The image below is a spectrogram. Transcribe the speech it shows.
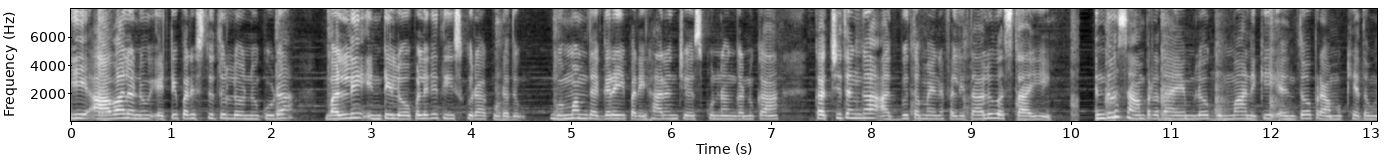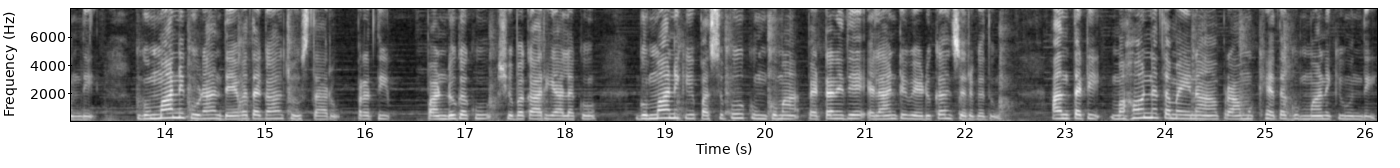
ఈ ఆవాలను ఎట్టి పరిస్థితుల్లోనూ కూడా మళ్ళీ ఇంటి లోపలికి తీసుకురాకూడదు. గుమ్మం దగ్గర ఈ పరిహారం చేసుకున్నాం గనుక ఖచ్చితంగా అద్భుతమైన ఫలితాలు వస్తాయి. హిందూ సాంప్రదాయంలో గుమ్మానికి ఎంతో ప్రాముఖ్యత ఉంది. గుమ్మాన్ని కూడా దేవతగా చూస్తారు. ప్రతి పండుగకు శుభకార్యాలకు గుమ్మానికి పసుపు కుంకుమ పెట్టనిదే ఎలాంటి వేడుక జరగదు. అంతటి మహోన్నతమైన ప్రాముఖ్యత గుమ్మానికి ఉంది.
